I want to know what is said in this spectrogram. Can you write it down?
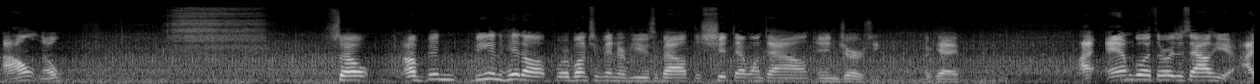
I don't know. So I've been being hit up for a bunch of interviews about the shit that went down in Jersey. Okay. I am going to throw this out here. I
